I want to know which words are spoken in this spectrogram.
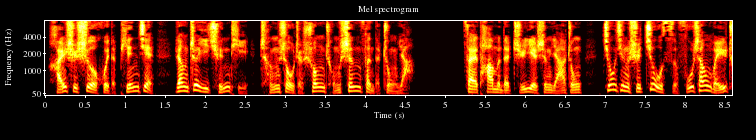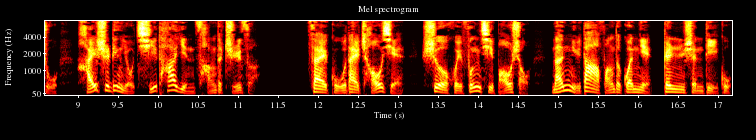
还是社会的偏见，让这一群体承受着双重身份的重压？在他们的职业生涯中，究竟是救死扶伤为主，还是另有其他隐藏的职责？在古代朝鲜，社会风气保守，男女大防的观念根深蒂固。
